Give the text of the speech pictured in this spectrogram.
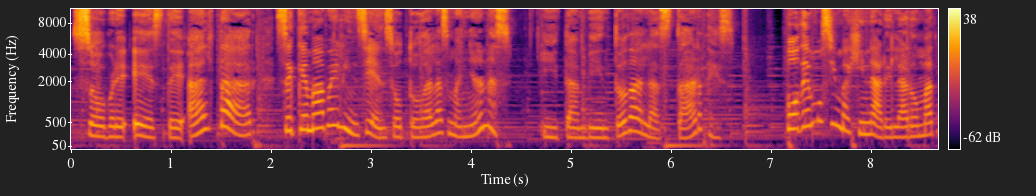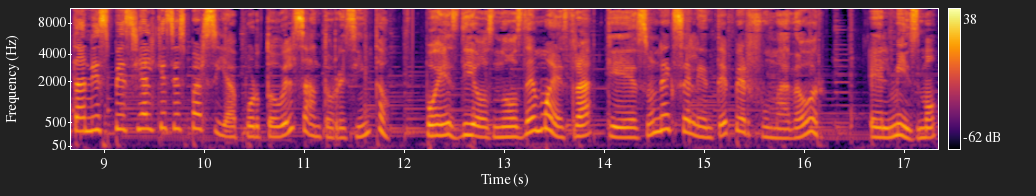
Sobre este altar se quemaba el incienso todas las mañanas y también todas las tardes. Podemos imaginar el aroma tan especial que se esparcía por todo el santo recinto, pues Dios nos demuestra que es un excelente perfumador. Él mismo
